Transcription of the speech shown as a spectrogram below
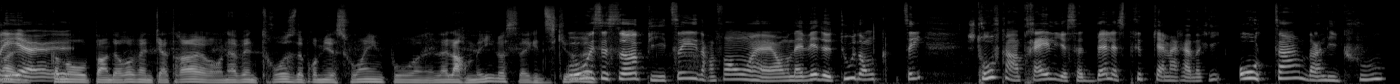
euh, Comme au Pandora 24 heures, on avait une trousse de premiers soins pour euh, l'armée, là, c'était ridicule. oui, c'est ça. Puis, tu sais, dans le fond, euh, on avait de tout. Donc, tu sais, je trouve qu'entre elles, il y a ce bel esprit de camaraderie, autant dans les crews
